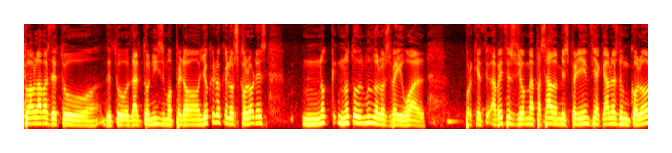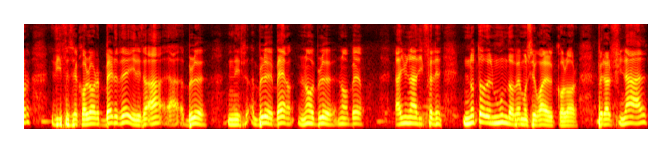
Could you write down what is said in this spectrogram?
tú hablabas de tu, de tu daltonismo, pero yo creo que los colores no, no todo el mundo los ve igual. Porque a veces yo me ha pasado en mi experiencia que hablas de un color, dices el color verde y dices, ah, ah, bleu, bleu, verde, no, bleu, no, verde. Hay una diferencia. No todo el mundo vemos igual el color, pero al final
